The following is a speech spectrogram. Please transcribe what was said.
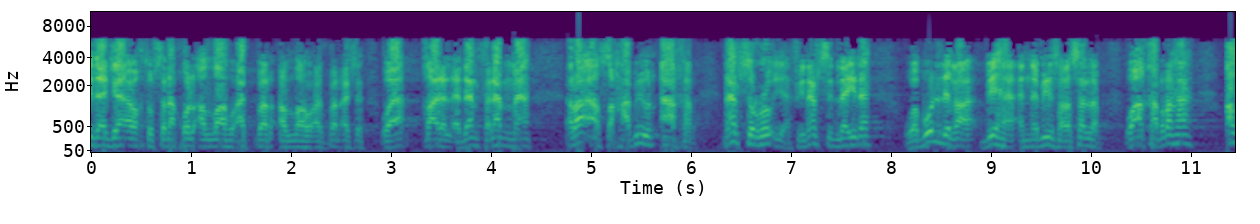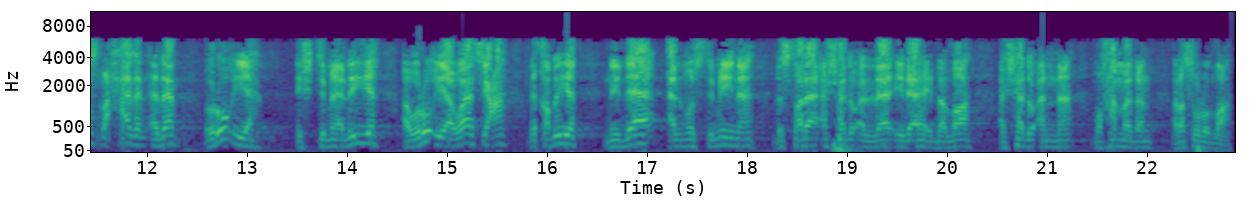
إذا جاء وقت الصلاة قل الله أكبر الله أكبر أشهد وقال الأذان فلما رأى صحابي آخر نفس الرؤيا في نفس الليلة وبلغ بها النبي صلى الله عليه وسلم وأقرها أصبح هذا الأذان رؤية اشتماليه أو رؤية واسعة لقضية نداء المسلمين للصلاه أشهد أن لا إله إلا الله. أشهد أن محمدا رسول الله.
